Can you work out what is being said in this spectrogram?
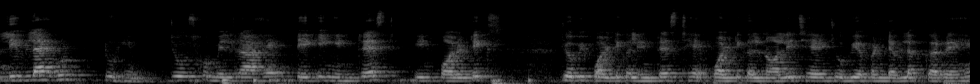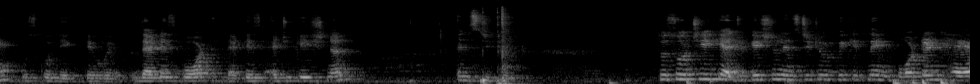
live livelihood to him जो उसको मिल रहा है टेकिंग इंटरेस्ट इन पॉलिटिक्स जो भी पॉलिटिकल इंटरेस्ट है पॉलिटिकल नॉलेज है, जो भी अपन डेवलप कर रहे हैं, उसको देखते हुए। तो that is what that is educational institute तो सोचिए कि एजुकेशनल इंस्टीट्यूट भी कितने इम्पोर्टेंट है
